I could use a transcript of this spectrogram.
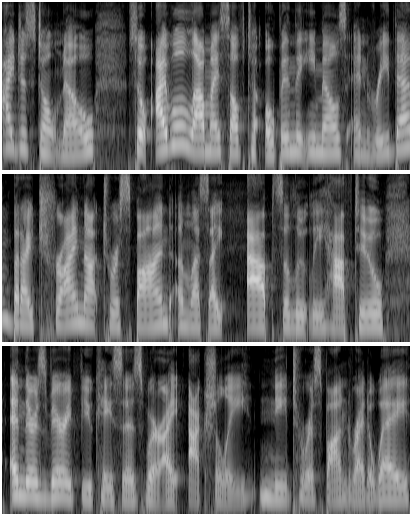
I just don't know. So I will allow myself to open the emails and read them, but I try not to respond unless I absolutely have to. And there's very few cases where I actually need to respond right away.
